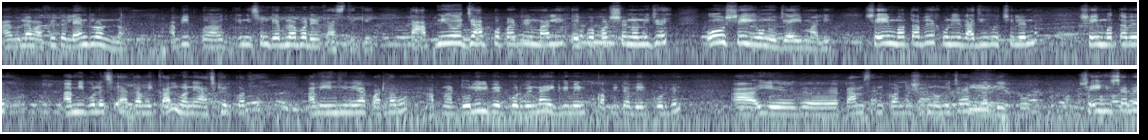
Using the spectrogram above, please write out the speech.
আমি বললাম, আপনি তো ল্যান্ডলর্ড না আপনি কিনেছেন ডেভেলপারের কাছ থেকে। তা আপনিও যা প্রপার্টির মালিক, ওই প্রপার্শন অনুযায়ী, ও সেই অনুযায়ী মালিক। সেই মোতাবেক উনি রাজি হচ্ছিলেন না। সেই মোতাবেক আমি বলেছি, আগামীকাল মানে আজকের কথা, আমি ইঞ্জিনিয়ার পাঠাবো। আপনার দলিল বের করবেন না এগ্রিমেন্ট কপিটা বের করবেন। ইয়ে টার্মস অ্যান্ড কন্ডিশন অনুযায়ী আমরা দেখব। সেই হিসাবে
